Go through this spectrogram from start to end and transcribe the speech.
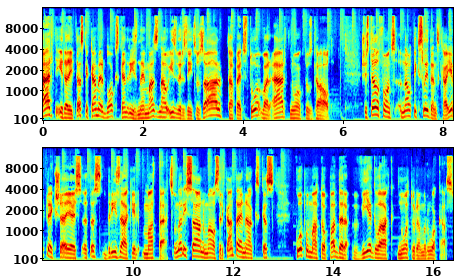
Ērti ir arī tas, ka kameras bloks gandrīz nemaz nav izvirzīts uz āru, tāpēc to var ērti nolikt uz galda. Šis telefons nav tik slidens kā iepriekšējais, tas drīzāk ir matēts. Un arī sānu malas ir kantaināks, kas kopumā to padara vieglāk noturamu rokās.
